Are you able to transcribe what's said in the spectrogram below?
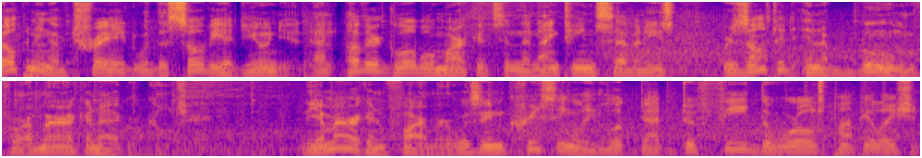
opening of trade with the Soviet Union and other global markets in the 1970s resulted in a boom for American agriculture. The American farmer was increasingly looked at to feed the world's population.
